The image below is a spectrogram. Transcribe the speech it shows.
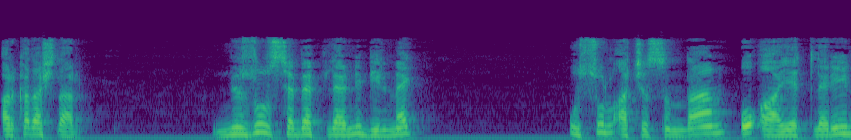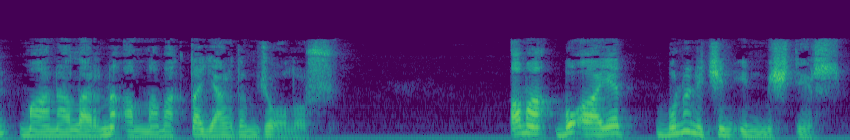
Arkadaşlar, nüzul sebeplerini bilmek usul açısından o ayetlerin manalarını anlamakta yardımcı olur. Ama bu ayet bunun için inmiştir.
